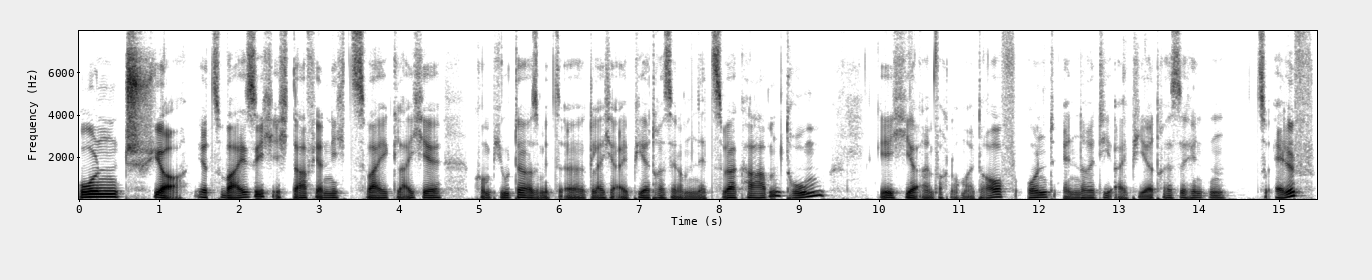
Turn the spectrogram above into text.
Und ja, jetzt weiß ich, ich darf ja nicht zwei gleiche Computer, also mit äh, gleicher IP-Adresse am Netzwerk haben. Drum gehe ich hier einfach nochmal drauf und ändere die IP-Adresse hinten zu 11.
